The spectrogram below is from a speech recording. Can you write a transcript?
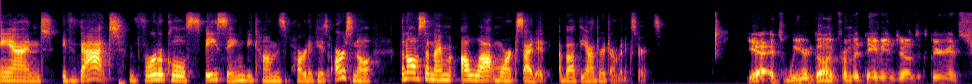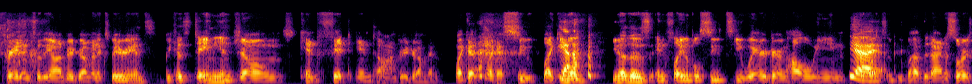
And if that vertical spacing becomes part of his arsenal, then all of a sudden I'm a lot more excited about the Andre Drummond experience. Yeah, it's weird going from the Damian Jones experience straight into the Andre Drummond experience because Damian Jones can fit into Andre Drummond like a like a suit. Like you yeah. know you know those inflatable suits you wear during Halloween? Yeah, like yeah. some people have the dinosaurs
